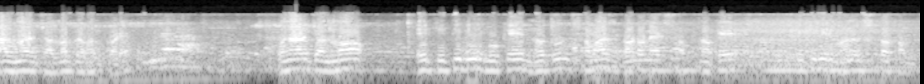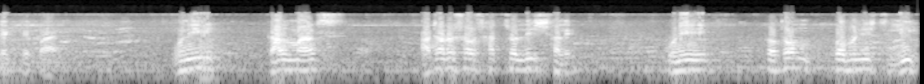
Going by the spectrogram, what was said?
কালমার জন্মগ্রহণ করে। ওনার জন্ম এই পৃথিবীর বুকে নতুন সমাজ গঠনের স্বপ্নকে পৃথিবীর মানুষ প্রথম দেখতে পায়। উনি কার্ল মার্কস আঠারোশো সাতচল্লিশ সালে উনি প্রথম কমিউনিস্ট লীগ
